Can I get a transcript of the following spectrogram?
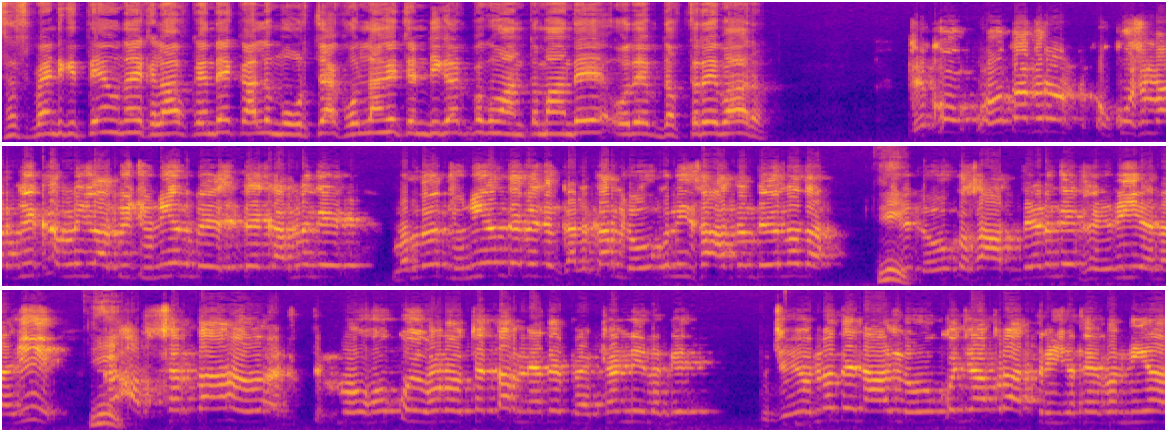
ਸਸਪੈਂਡ ਕੀਤੇ ਉਹਨਾਂ ਦੇ ਖਿਲਾਫ ਕਹਿੰਦੇ ਕੱਲ ਮੋਰਚਾ ਖੋਲਾਂਗੇ, ਚੰਡੀਗੜ੍ਹ ਭਗਵੰਤ ਮਾਨ ਦੇ ਉਹਦੇ ਦਫ਼ਤਰੇ ਬਾਹਰ। ਦੇਖੋ ਉਹ ਤਾਂ ਫਿਰ ਕੁਛ ਮਰਜ਼ੀ ਕਰਨ ਲਈ ਆਪਦੀ ਯੂਨੀਅਨ ਬੇਸ ਤੇ ਕਰਨਗੇ। ਮਤਲਬ ਯੂਨੀਅਨ ਦੇ ਵਿੱਚ ਗੱਲ ਕਰ ਲੋਕ ਨਹੀਂ ਸਾਥ ਦਿੰਦੇ ਉਹਨਾਂ ਦਾ। ਜੀ। ਲੋਕ ਸਾਥ ਦੇਣਗੇ ਫੇਰ ਹੀ ਹੈ ਨਾ ਜੀ। ਅਫਸਰ ਤਾਂ ਉਹ ਕੋਈ ਹੁਣ ਉੱਥੇ ਧਰਨਿਆਂ ਤੇ ਬੈਠਣ ਨਹੀਂ ਲੱਗੇ। ਜੇ ਉਹਨਾਂ ਦੇ ਨਾਲ ਲੋਕ ਜਾਂ ਭਰਾਤਰੀ ਜਥੇਬੰਦੀਆਂ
